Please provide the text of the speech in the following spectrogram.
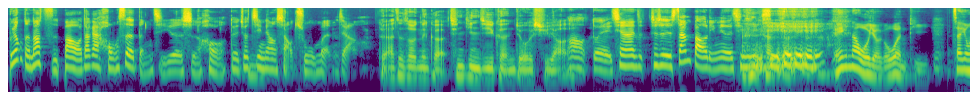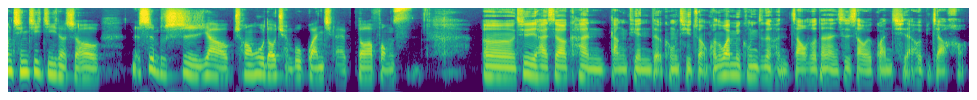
不用等到紫爆，大概红色等级的时候，对，就尽量少出门这样。对啊，这时候那个清净机可能就需要了。哦，对，现在就是三宝里面的清净机。哎，那我有一个问题，在用清净机的时候，是不是要窗户都全部关起来，都要封死？嗯，其实还是要看当天的空气状况。那外面空气真的很糟的时候，当然是稍微关起来会比较好。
